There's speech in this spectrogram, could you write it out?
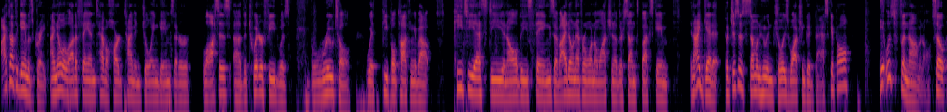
I thought the game was great. I know a lot of fans have a hard time enjoying games that are losses. Uh, the Twitter feed was brutal with people talking about PTSD and all these things of I don't ever want to watch another Suns Bucks game. And I get it, but just as someone who enjoys watching good basketball, it was phenomenal. So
